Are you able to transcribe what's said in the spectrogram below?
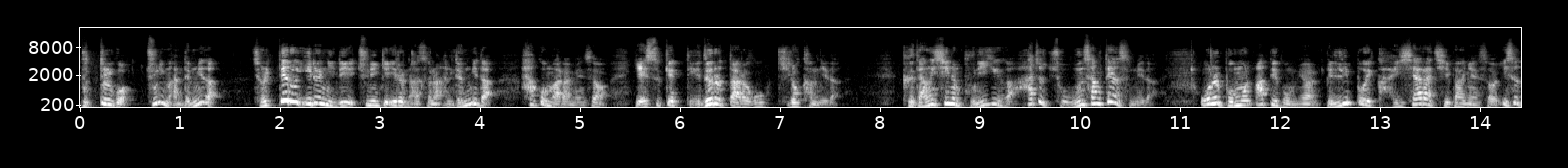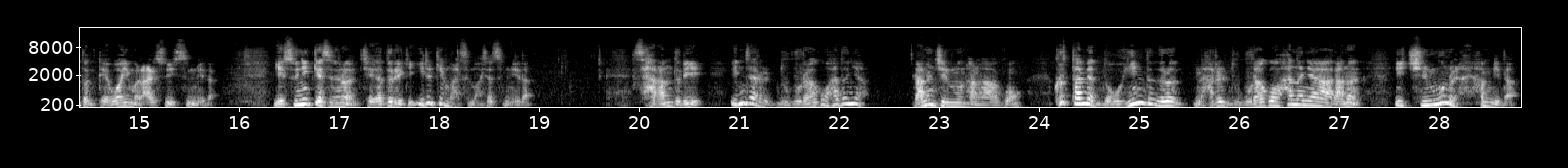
붙들고 주님 안 됩니다. 절대로 이런 일이 주님께 일어나서는 안 됩니다. 하고 말하면서 예수께 대들었다라고 기록합니다. 그 당시는 분위기가 아주 좋은 상태였습니다. 오늘 본문 앞에 보면 빌립보의 가이시아라 지방에서 있었던 대화임을 알 수 있습니다. 예수님께서는 제자들에게 이렇게 말씀하셨습니다. 사람들이 인자를 누구라고 하더냐? 라는 질문 하나 하고 그렇다면 너희들은 나를 누구라고 하느냐라는 이 질문을 합니다.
